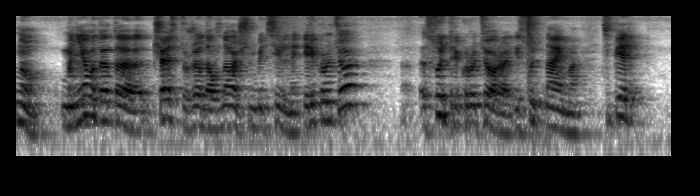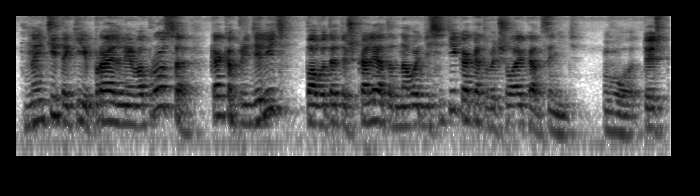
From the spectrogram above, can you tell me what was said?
ну, мне вот эта часть уже должна очень быть сильной. И рекрутер, суть рекрутера и суть найма, теперь найти такие правильные вопросы, как определить по вот этой шкале от 1 до 10, как этого человека оценить. Вот. То есть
